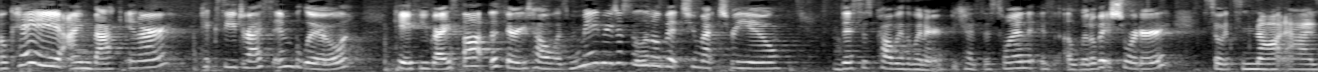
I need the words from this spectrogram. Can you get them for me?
Okay, I'm back in our pixie dress in blue. Okay, if you guys thought the fairy tale was maybe just a little bit too much for you, this is probably the winner because this one is a little bit shorter, so it's not as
